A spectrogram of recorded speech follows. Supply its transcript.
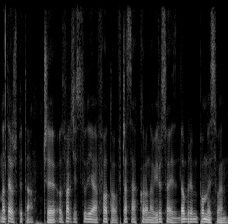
Mateusz pyta, czy otwarcie studia foto w czasach koronawirusa jest dobrym pomysłem?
